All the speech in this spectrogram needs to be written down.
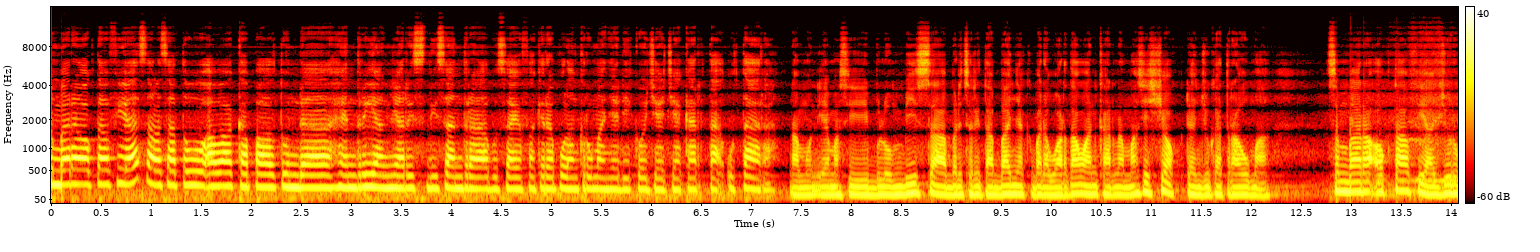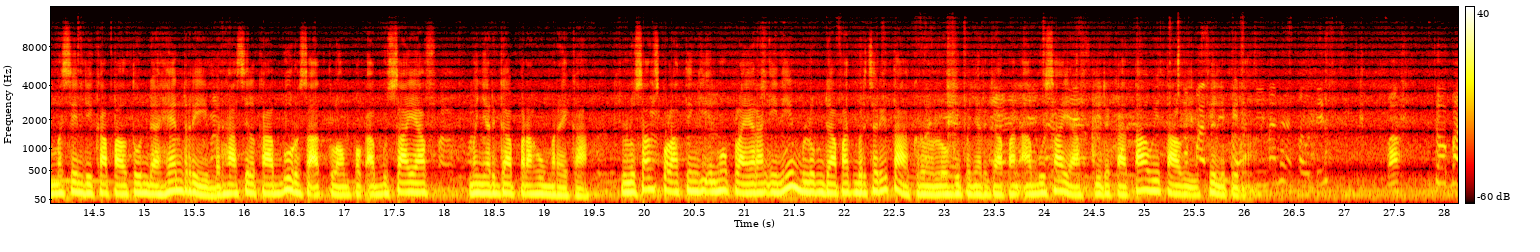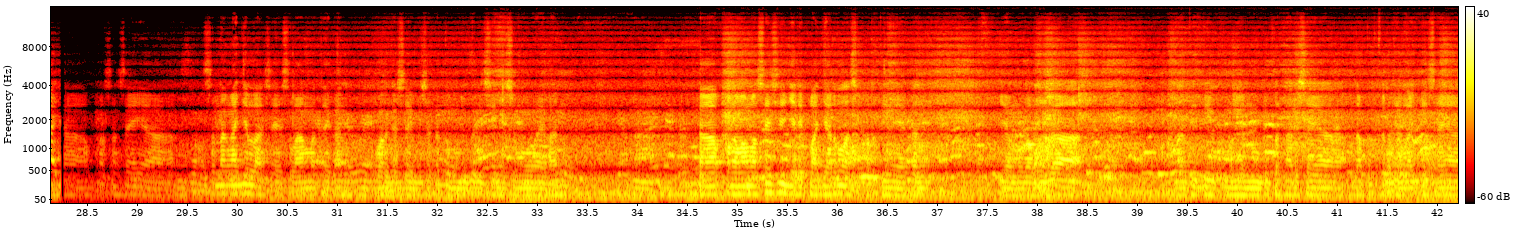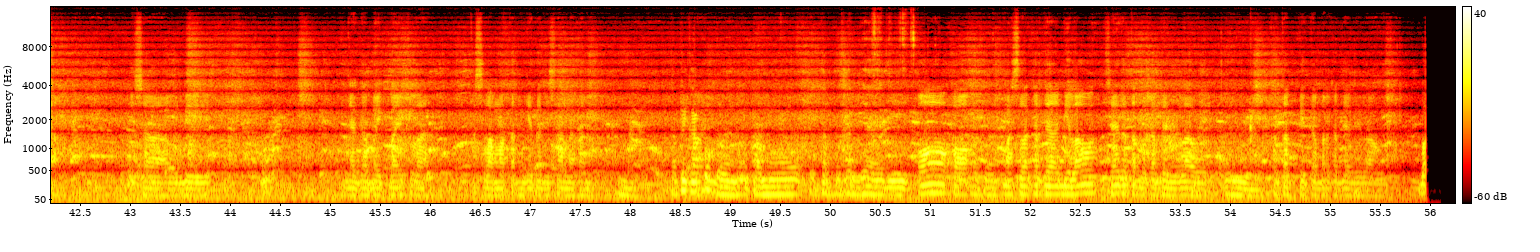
Sembara Octavia, salah satu awak kapal tunda Henry yang nyaris disandra Abu Sayyaf akhirnya pulang ke rumahnya di Koja, Jakarta Utara. Namun ia masih belum bisa bercerita banyak kepada wartawan karena masih syok dan juga trauma. Sembara Octavia, juru mesin di kapal tunda Henry, berhasil kabur saat kelompok Abu Sayyaf menyergap perahu mereka. Lulusan Sekolah Tinggi Ilmu Pelayaran ini belum dapat bercerita kronologi penyergapan Abu Sayyaf di dekat Tawi-Tawi, Filipina. Saya senang aja lah saya selamat ya kan. Keluarga saya bisa ketemu juga di sini semua ya kan. Ya, pengalaman saya sih jadi pelajaran lah seperti ini ya kan. Yang moga-moga nanti di kemudian berikut hari saya dapat kerja lagi saya bisa lebih jaga baik-baik lah keselamatan kita di sana kan. Tapi kapok dong kamu tetap bekerja di oh kalau masalah kerja di laut saya tetap bekerja di laut. Tetap kita bekerja di laut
